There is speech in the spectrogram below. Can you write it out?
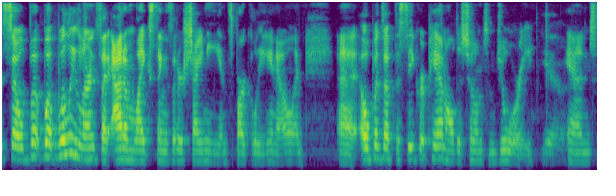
So, but what Willie learns that Adam likes things that are shiny and sparkly, you know, and uh, opens up the secret panel to show him some jewelry. Yeah. And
